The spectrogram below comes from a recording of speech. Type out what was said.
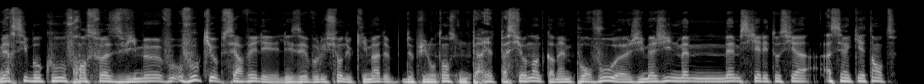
Merci beaucoup Françoise Vimeux. Vous, qui observez les, évolutions du climat depuis longtemps, c'est une période passionnante quand même pour vous, euh, j'imagine, même, même si elle est aussi assez inquiétante.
